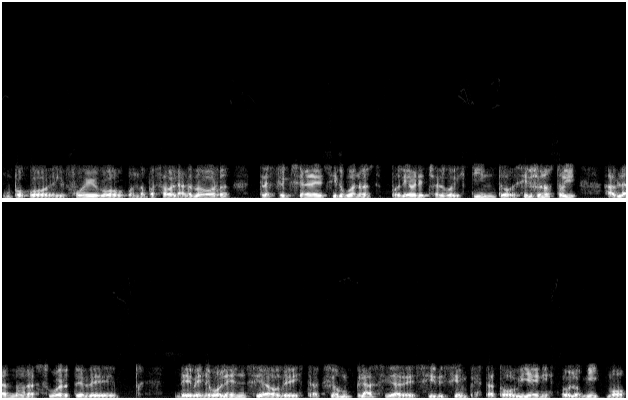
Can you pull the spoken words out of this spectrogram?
un poco el fuego, cuando ha pasado el ardor, reflexionar y decir, bueno, podría haber hecho algo distinto. Es decir, yo no estoy hablando de una suerte de, de benevolencia o de distracción plácida de decir siempre está todo bien y es todo lo mismo.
